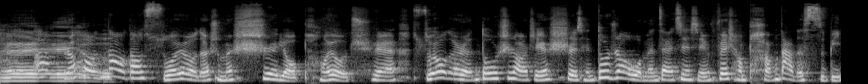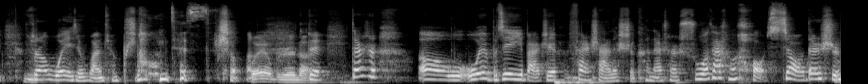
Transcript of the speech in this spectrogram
哎啊，然后闹到所有的什么室友、朋友圈，所有的人都知道这些事情，都知道我们在进行非常庞大的撕逼。虽然我已经完全不知道我们在撕什么了，我也不知道。对，但是呃，我我也不介意把这些很犯傻的时刻拿出来说，它很好笑，但是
